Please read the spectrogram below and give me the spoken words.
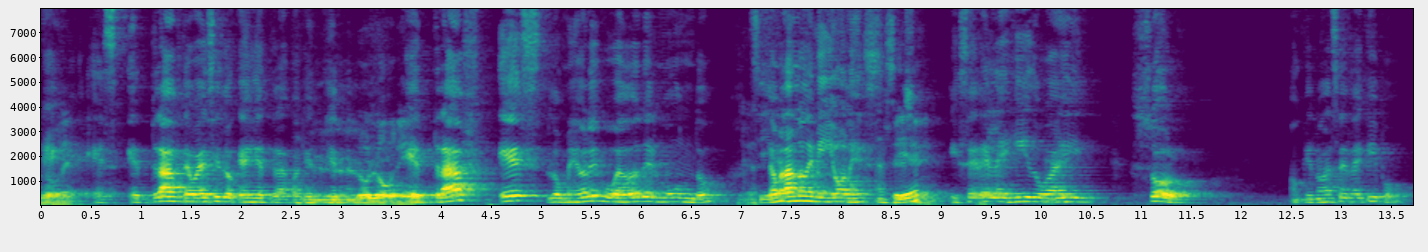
Eh, es, el draft, te voy a decir lo que es el draft para que entiendan. Lo logré. El draft es los mejores jugadores del mundo. Estamos hablando de millones. Así es. Y ser elegido ahí solo, aunque no hace el equipo,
